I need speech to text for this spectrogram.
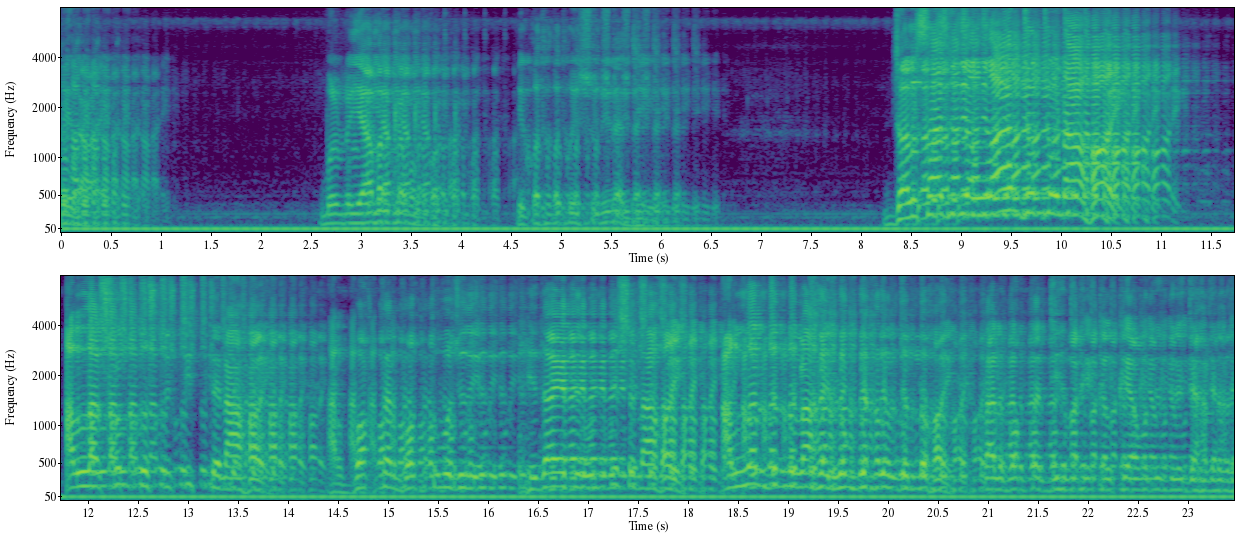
হয়ে দাঁড়ায়। বলবে এ আবার কেমন কথা? এই কথা তো কই শুনি না। জলসা যদি আল্লাহর জন্য না হয়, আল্লাহ সন্তুষ্ট চিত্তে না হয়, আর বক্তার বক্তব্য যদি হৃদায়তের উদ্দেশ্যে না হয়, আল্লাহর জন্য না হয়, লোক দেখানোর জন্য হয়, তাহলে বক্তার জিহবাকে কালকে আমাদের জাহান্নামের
